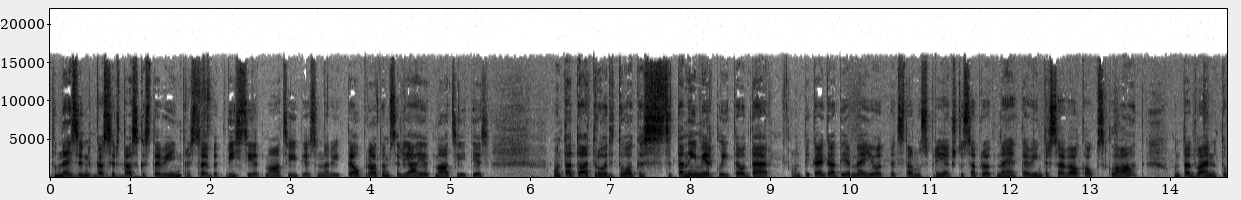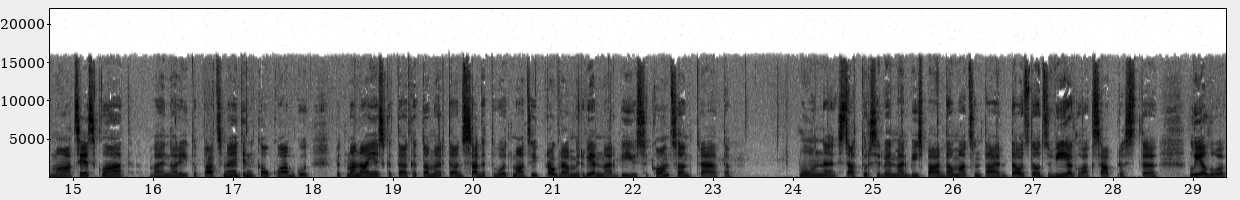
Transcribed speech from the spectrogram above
tu nezini, kas ir tas, kas tevi interesē, bet visi iet mācīties, un arī tev, protams, ir jāiet mācīties. Un tad tu atrodi to, kas tajā mirklī tev der. Un tikai gadiem ejot pēc tam uz priekšu, tu saproti, nē, tev interesē vēl kaut kas klāt, un tad vai nu tu mācies klāt, vai nu arī tu pats mēģini kaut ko apgūt. Bet manā ieskatā, ka tomēr tāda sagatavota mācību programma ir vienmēr bijusi koncentrēta Un eh, saturs ir vienmēr bijis pārdomāts, un tā ir daudz, daudz vieglāk saprast uh, lielo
